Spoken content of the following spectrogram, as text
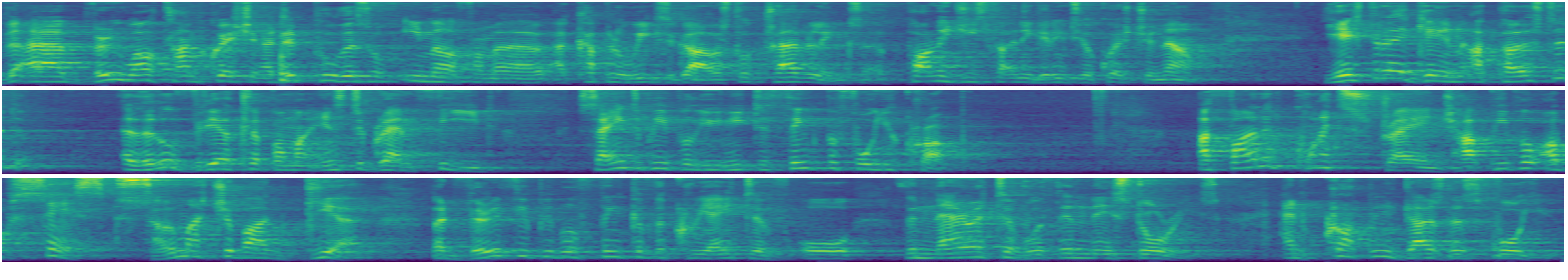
the, uh, very well timed question. I did pull this off email from a, a, couple of weeks ago. I was still traveling, so apologies for only getting to your question now. Yesterday, again, I posted a little video clip on my Instagram feed saying to people you need to think before you crop. I find it quite strange how people obsess so much about gear, but very few people think of the creative or the narrative within their stories. And cropping does this for you.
